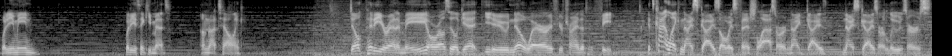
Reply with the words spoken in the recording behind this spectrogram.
What do you mean? What do you think he meant? I'm not telling. Don't pity your enemy, or else he'll get you nowhere if you're trying to defeat. It's kind of like nice guys always finish last, or nice guys, nice guys are losers.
